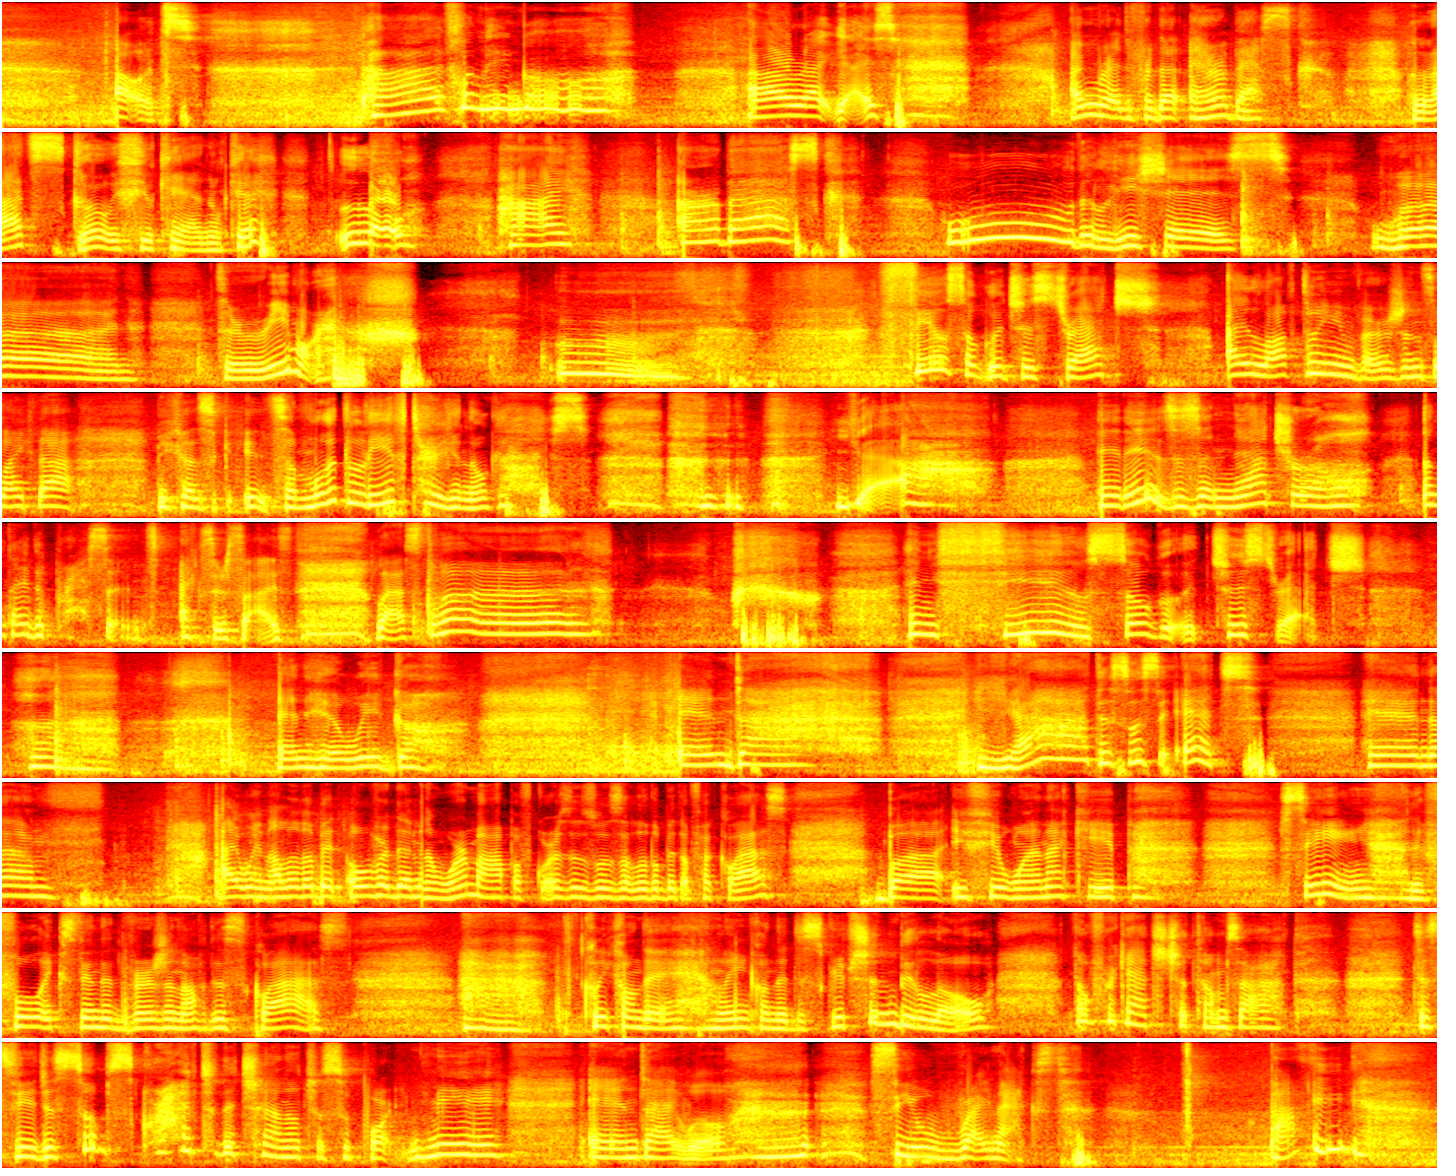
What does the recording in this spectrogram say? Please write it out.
Out. High flamingo. All right, guys. I'm ready for that arabesque. Let's go if you can, okay? Low, high, arabesque. Ooh, delicious. One, three more. Mmm. Feels so good to stretch. I love doing inversions like that because it's a mood lifter, you know, guys. yeah, it is. It's a natural antidepressant exercise. Last one. And it feels so good to stretch. And here we go. And uh, yeah, this was it. And um, I went a little bit over in a warm up. Of course, this was a little bit of a class, but if you wanna keep seeing the full extended version of this class, click on the link on the description below. Don't forget to thumbs up this video, subscribe to the channel to support me, and I will see you right next. Bye.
